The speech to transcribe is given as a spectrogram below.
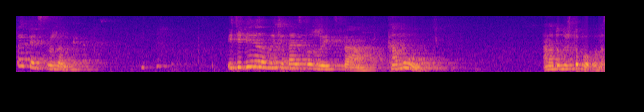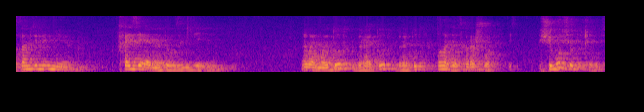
Опять служанка. И теперь она начинает служить там. Кому? Она думает, что Богу. На самом деле нет. Хозяин этого заведения. Давай, мой тут, убирай тут, убирай тут. Молодец, хорошо. С чего все началось?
